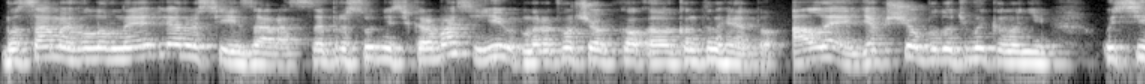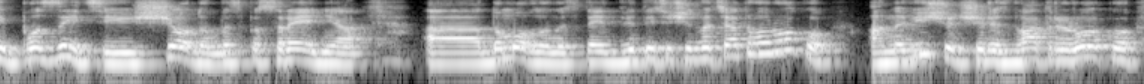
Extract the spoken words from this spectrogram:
Бо саме головне для Росії зараз це присутність в Карабасі її миротворчого е, контингенту. Але якщо будуть виконані усі позиції щодо безпосередньо е, домовленостей 2020 року, а навіщо через 2-3 роки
